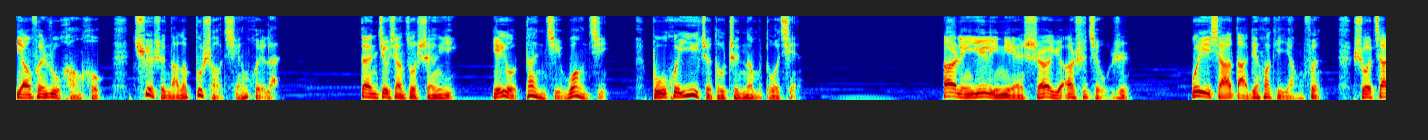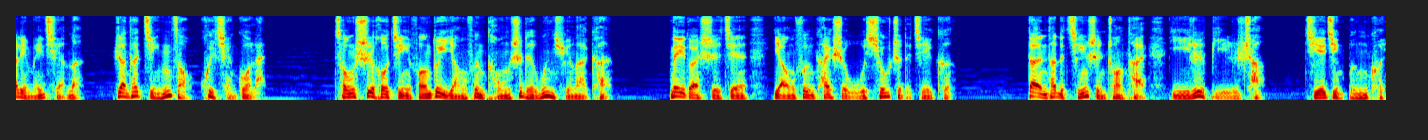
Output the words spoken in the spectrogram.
杨凤入行后确实拿了不少钱回来，但就像做生意，也有淡季旺季。不会一直都挣那么多钱。二零一零年十二月二十九日，魏霞打电话给杨凤，说家里没钱了，让他尽早汇钱过来。从事后警方对杨凤同事的问询来看，那段时间杨凤开始无休止的接客，但她的精神状态一日比日差，接近崩溃。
